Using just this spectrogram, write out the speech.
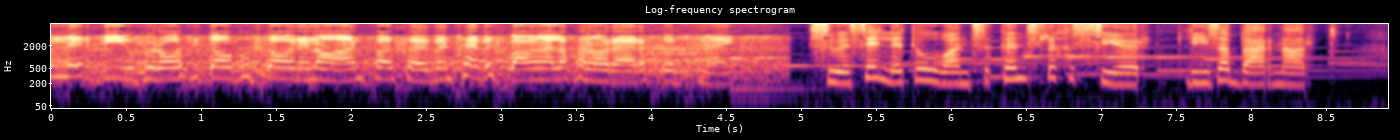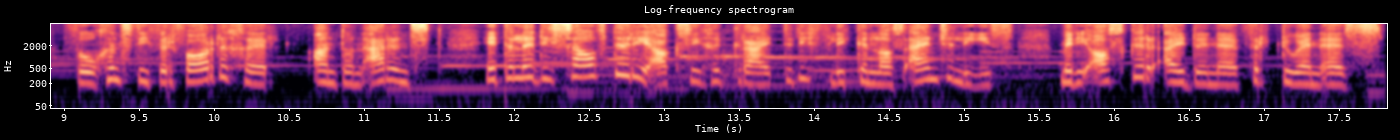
onder die operasietafel staan en haar hand vashou want sy was bang hulle gaan haar reg tot sny. So sê Little One se kunstregisseur, Lisa Bernard. Volgens die vervaardiger, Anton Ernst, het hulle dieselfde reaksie gekry toe die fliek in Los Angeles met die Oscar-uitdene vertoon is.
